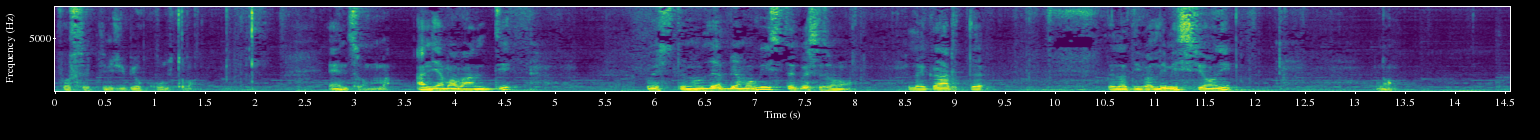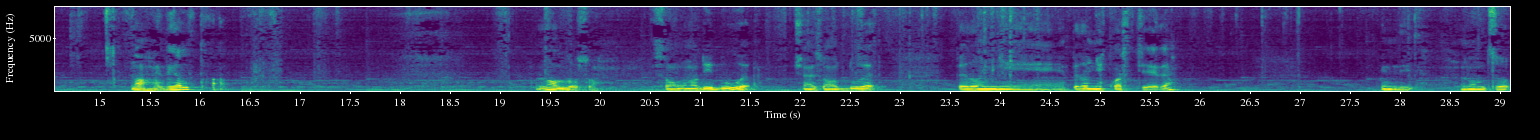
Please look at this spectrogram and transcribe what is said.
forse il principio occulto ma e insomma andiamo avanti. Queste non le abbiamo viste queste sono le carte relative alle missioni. No. No in realtà non lo so. Sono uno di due ce ne sono due per ogni, per ogni quartiere quindi non so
